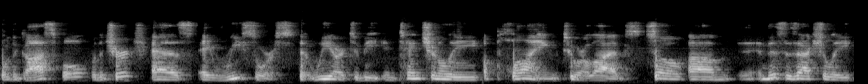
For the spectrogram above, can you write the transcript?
or the gospel or the church as a resource that we are to be intentionally applying to our lives. So, um, and this is actually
